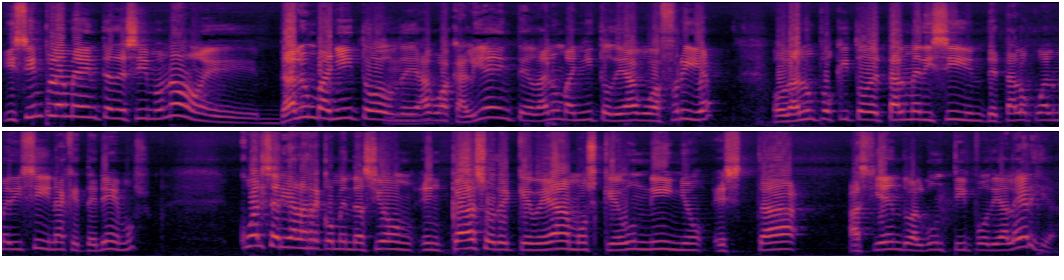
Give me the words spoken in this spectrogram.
Y simplemente decimos, no, dale un bañito de mm. agua caliente o dale un bañito de agua fría o darle un poquito de tal medicina, de tal o cual medicina que tenemos. ¿Cuál sería la recomendación en caso de que veamos que un niño está haciendo algún tipo de alergia?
